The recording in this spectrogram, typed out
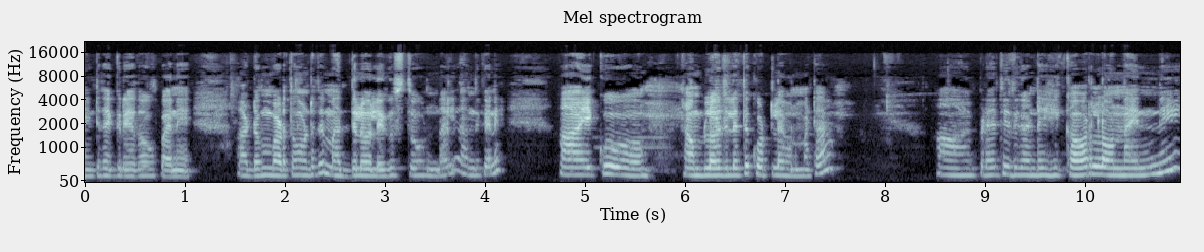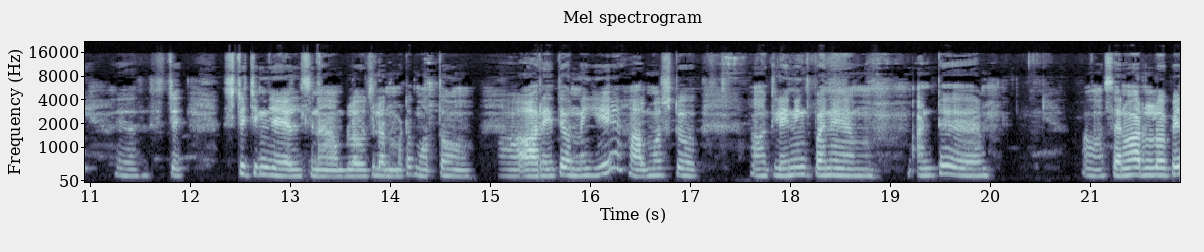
ఇంటి దగ్గర ఏదో ఒక పని అడ్డం పడుతూ ఉంటుంది మధ్యలో లెగుస్తూ ఉండాలి. అందుకని ఎక్కువ బ్లౌజులు అయితే కొట్టలేము అనమాట ఇప్పుడైతే ఇదిగోండి ఈ కవర్‌లో ఉన్నాయన్నీ స్టి స్టిచ్చింగ్ చేయాల్సిన బ్లౌజులు అనమాట మొత్తం ఆరైతే ఉన్నాయి. ఆల్మోస్ట్ క్లీనింగ్ పని అంటే శనివారం లోపే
